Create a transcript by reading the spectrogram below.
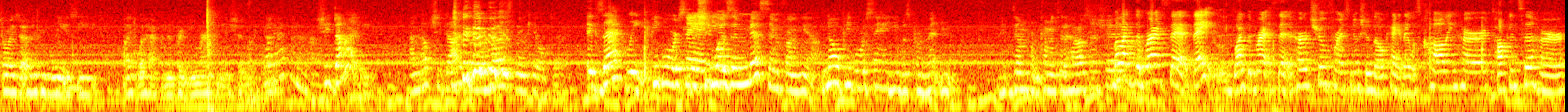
stories that other people need to see, like what happened to Brittany Murphy and shit like that. What happened to her? She died. I know she died, but her husband killed her. Exactly. People were But saying she he was. wasn't missing from him. No, people were saying he was preventing them from coming to the house and shit. But like Da Brat said, they like Da Brat said, her true friends knew she was okay. They was calling her, talking to her,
